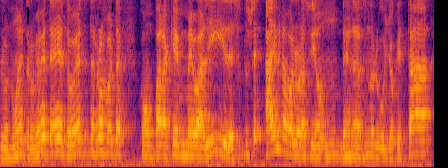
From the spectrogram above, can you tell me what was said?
Lo nuestro, bébete esto, bébete este rombo, bébete, como para que me valides. Entonces, hay una valoración de generación de orgullo que está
